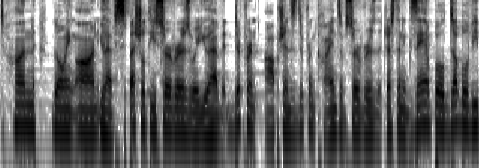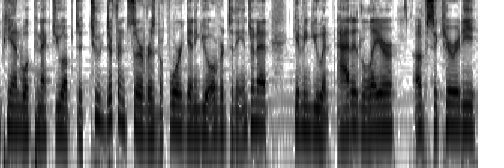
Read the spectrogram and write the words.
ton going on. You have specialty servers where you have different options, different kinds of servers. Just an example, Double VPN will connect you up to two different servers before getting you over to the internet, giving you an added layer of security.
